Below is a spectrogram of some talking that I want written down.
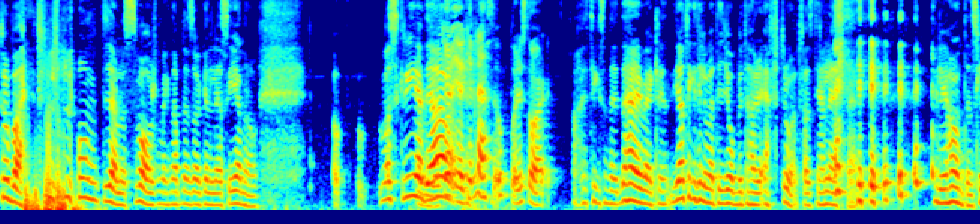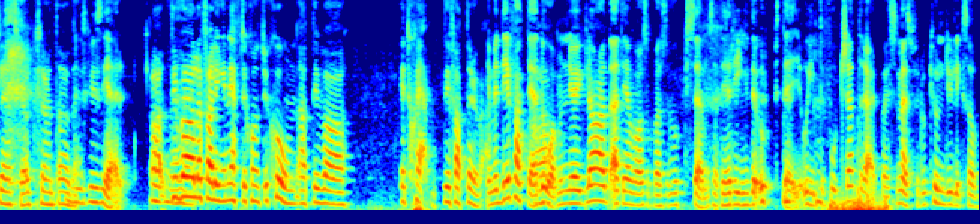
Då bara ett långt jävla svar som jag knappt ens orkade läsa igenom. Vad skrev det? jag, Ja, kan, jag kan läsa upp vad det står. Ja, Jag tycker sånt där, det här är verkligen, jag tycker till och med att det är jobbigt att höra det efteråt fast jag har läst det. Eller jag har inte ens läst det, jag klarar inte av Nu det. ska vi se här. Ja, det var i alla fall ingen efterkonstruktion att det var ett skämt. Det fattar du va? Ja, men det fattar jag då. Men jag är glad att jag var så pass vuxen så att jag ringde upp dig och inte fortsatte det här på sms. För då kunde ju liksom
